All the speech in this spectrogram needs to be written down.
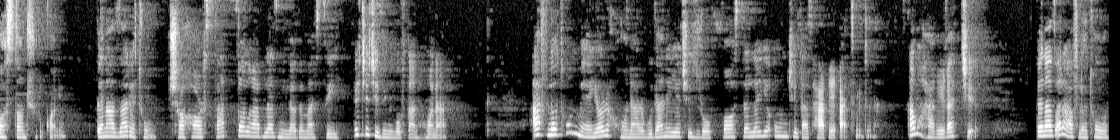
باستان شروع کنیم. به نظرتون 400 سال قبل از میلاد مسیح به چه چیزی می‌گفتن هنر؟ افلاتون معیار هنر بودن یه چیز رو فاصله اون چیز از حقیقت می‌دونه. اما حقیقت چیه؟ به نظر افلاتون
